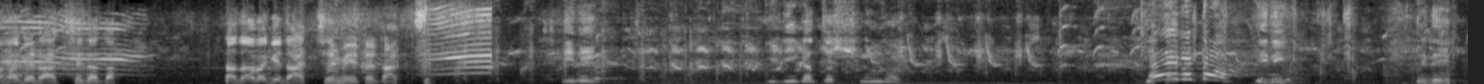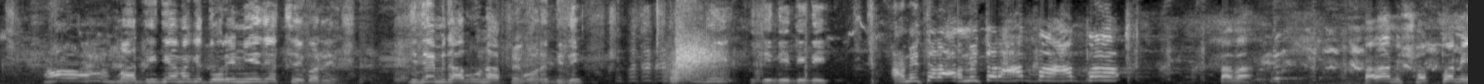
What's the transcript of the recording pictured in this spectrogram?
আমাকে ডাকছে দাদা। দাদা আমাকে ডাকছে মেয়েটা ডাকছে। দিদি দিদি কত সুন্দর। দিদি দিদি। মা দিদি আমাকে ধরে নিয়ে যাচ্ছে ঘরে। দিদি আমি যাব না আপনার ঘরে দিদি। দিদি দিদি দিদি। আমি তোর আমি তোর আব্বা আব্বা। বাবা বাবা আমি সত্য আমি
